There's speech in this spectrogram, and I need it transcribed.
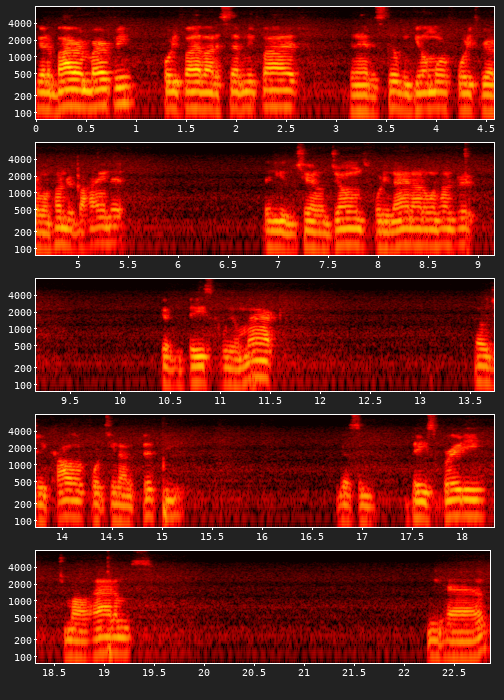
You got a Byron Murphy, 45 out of 75. Then I had a Stephon Gilmore, 43 out of 100 behind it. Then you get the Chandler Jones, 49 out of 100. You got the base Khalil Mack. LJ Collier, 14 out of 50. You got some base Brady, Jamal Adams. We have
